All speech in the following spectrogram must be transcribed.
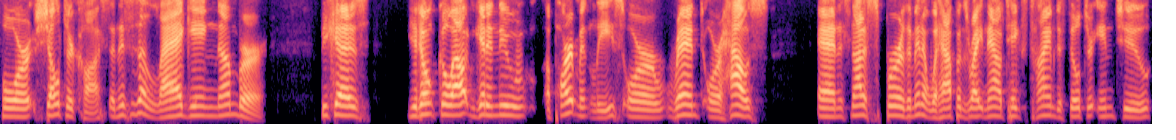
for shelter costs. And this is a lagging number because you don't go out and get a new apartment lease or rent or house and it's not a spur of the minute. What happens right now takes time to filter into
